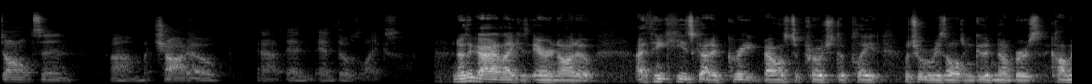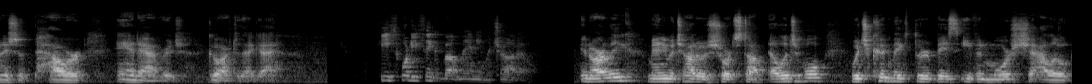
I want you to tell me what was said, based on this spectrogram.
Donaldson, um, Machado, uh, and, and those likes. Another guy I like is Arenado. I think he's got a great balanced approach to the plate, which will result in good numbers, a combination of power and average. Go after that guy. Heath, what do you think about Manny Machado? In our league, Manny Machado is shortstop eligible, which could make third base even more shallow,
